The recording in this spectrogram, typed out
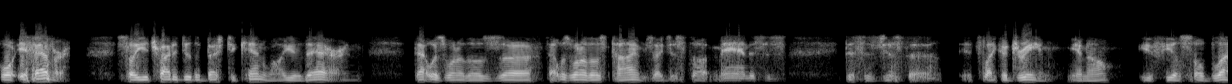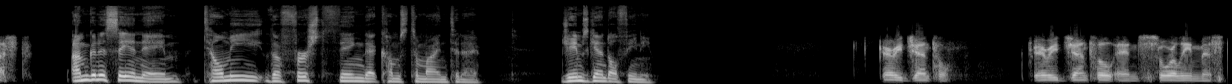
or if ever. So you try to do the best you can while you're there, and that was one of those uh, that was one of those times I just thought, man, this is this is just a it's like a dream, you know. You feel so blessed. I'm going to say a name. Tell me the first thing that comes to mind today. James Gandolfini. Very gentle. Very gentle and sorely missed.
